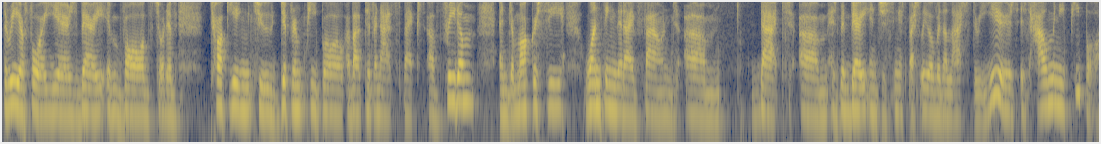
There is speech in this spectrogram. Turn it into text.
three or four years very involved, sort of talking to different people about different aspects of freedom and democracy. One thing that I've found. Um, that um, has been very interesting, especially over the last three years, is how many people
